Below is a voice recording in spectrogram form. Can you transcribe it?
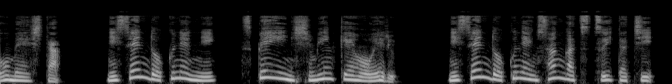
表明した。2006年にスペイン市民権を得る。2006年3月1日、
